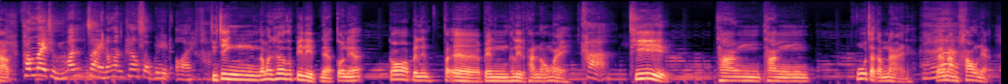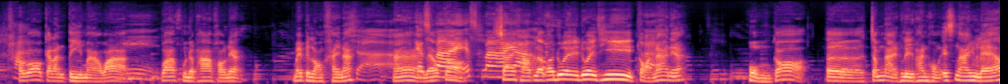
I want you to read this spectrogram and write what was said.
ครับ ทำไมถึงมั่นใจน้ำมันเครื่อง Spirit Oil คะจริงๆ น้ำมันเครื่องสปิริตเนี่ยตัวเนี้ยก็เป็นเอ่อเป็นผลิตภัณฑ์น้องใหม่ ค่ะ ที่ทางทางผู้จัดจำหน่าย อ่าและนำเข้าเนี่ยค่ะเขาก็การันตีมาว่านี่ ว่าคุณภาพเขาเนี่ย ไม่เป็นรองใครนะใช่อ่า S9 แล้วก็ S9 ใช่ครับอะแล้วก็ด้วยด้วยที่ก่อนค่ะหน้าเนี้ย ผมก็เอ่อจำหน่ายผลิตภัณฑ์ของ S9 อยู่แล้ว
